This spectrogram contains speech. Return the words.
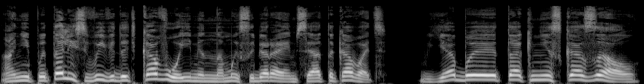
Они пытались выведать, кого именно мы собираемся атаковать. Я бы так не сказал,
